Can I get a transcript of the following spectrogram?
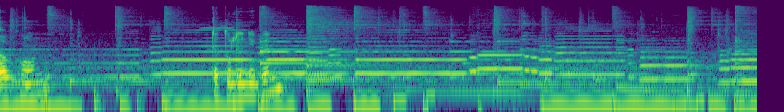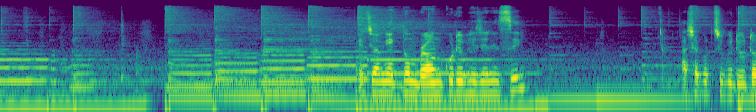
তখন এটা তুলে নেবেন। এই যে আমি একদম ব্রাউন করে ভেজে নিছি। আশা করছি ভিডিওটা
